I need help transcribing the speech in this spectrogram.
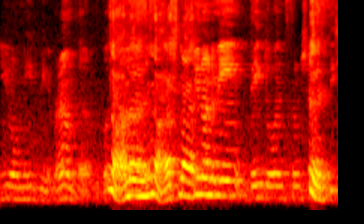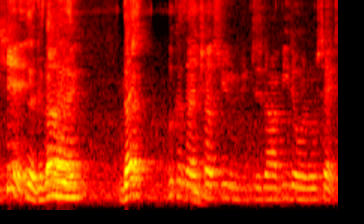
you don't need to be around them. No, I mean, no, that's not. You know what I mean? They doing some Yeah, shit. Yeah, because I mean, that. because I trust you, you do not be doing no sexy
